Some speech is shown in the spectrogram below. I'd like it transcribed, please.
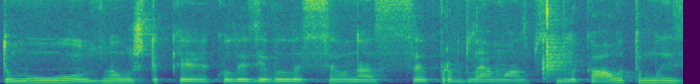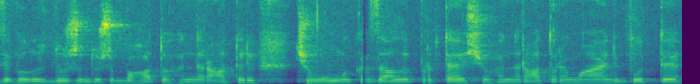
Тому знову ж таки, коли з'явилася у нас проблема з блекаутами, з'явилось дуже дуже багато генераторів. Чому ми казали про те, що генератори мають бути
